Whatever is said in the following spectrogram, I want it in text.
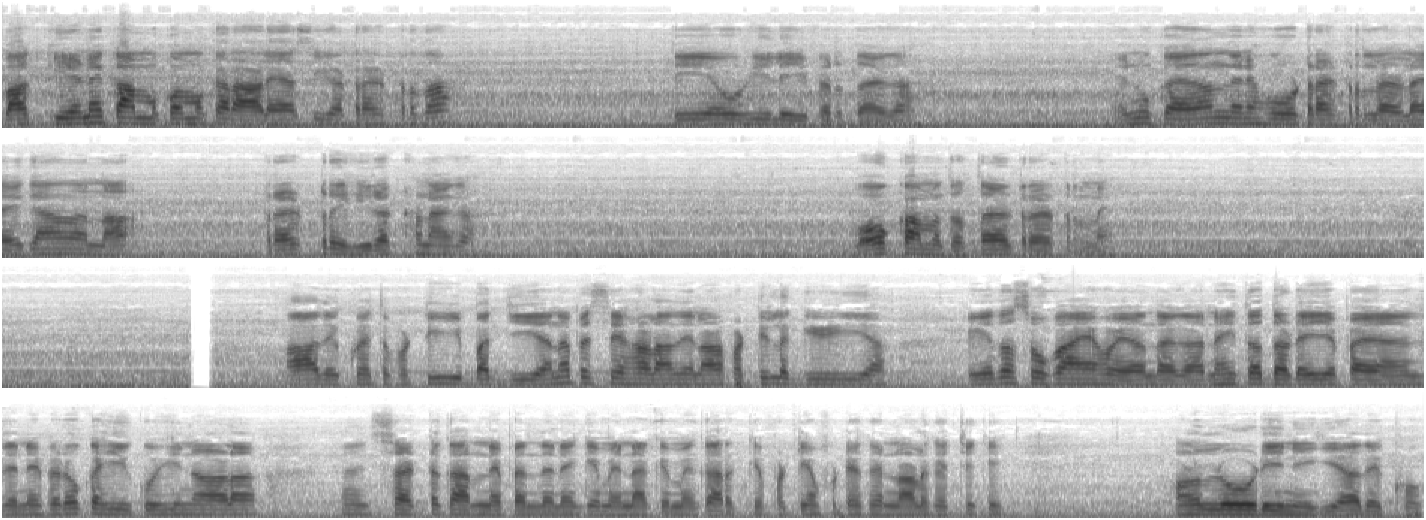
ਬਾਕੀ ਇਹਨੇ ਕੰਮ ਕੰਮ ਕਰਾ ਲਿਆ ਸੀਗਾ ਟਰੈਕਟਰ ਦਾ ਤੇ ਉਹੀ ਲਈ ਫਿਰਦਾ ਹੈਗਾ। ਇਹਨੂੰ ਕਹਿ ਦਿੰਦੇ ਨੇ, ਹੋਰ ਟਰੈਕਟਰ ਲੈ ਲੈ, ਇਹ ਕਹਿੰਦਾ ਨਾ, ਟਰੈਕਟਰ ਹੀ ਰੱਖਣਾ ਹੈਗਾ। ਬਹੁਤ ਕੰਮ ਦਿੱਤਾ ਟਰੈਕਟਰ ਨੇ। ਆਹ ਦੇਖੋ ਇੱਥੇ ਫੱਟੀ ਵੱਜੀ ਆ ਨਾ, ਪਿੱਛੇ ਹਾਲਾਂ ਦੇ ਨਾਲ ਫੱਟੀ ਲੱਗੀ ਹੋਈ ਆ। ਇਹ ਤਾਂ ਸੁੱਕ ਐ ਹੋ ਜਾਂਦਾ ਹੈਗਾ, ਨਹੀਂ ਤਾਂ ਦੜੇ ਜੇ ਪੈ ਜਾਂਦੇ ਨੇ, ਫਿਰ ਉਹ ਕਹੀ ਕੋਹੀ ਨਾਲ ਸੈੱਟ ਕਰਨੇ ਪੈਂਦੇ ਨੇ, ਕਿਵੇਂ ਨਾ ਕਿਵੇਂ ਕਰਕੇ ਫੱਟੀਆਂ ਫੁੱਟੀਆਂ ਫਿਰ ਨਾਲ ਖਿੱਚ ਕੇ। ਹੁਣ ਲੋੜ ਹੀ ਨਹੀਂ ਗਿਆ ਦੇਖੋ।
